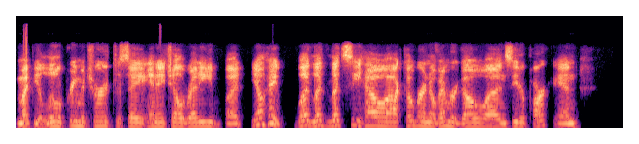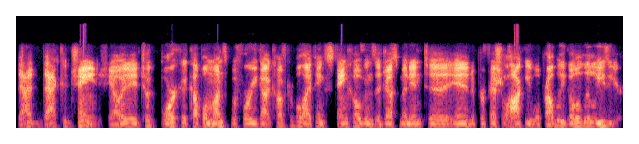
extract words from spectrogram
might be a little premature to say NHL ready, but you know, hey, let let let's see how October and November go uh, in Cedar Park, and that that could change. You know, it, it, took Bourque a couple months before he got comfortable. I think Stankoven's adjustment into into professional hockey will probably go a little easier.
